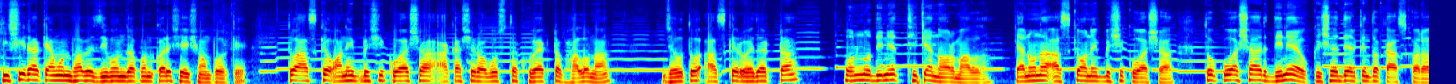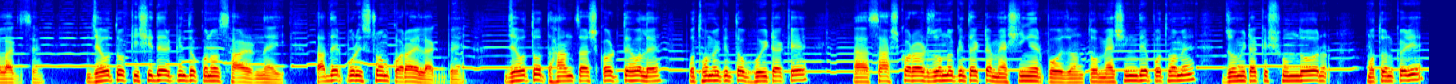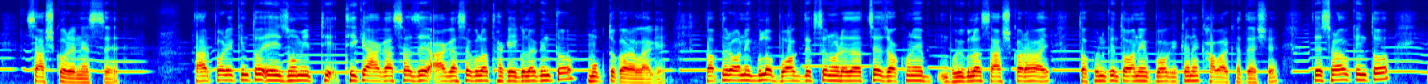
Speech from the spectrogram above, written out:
কৃষিরা কেমনভাবে জীবনযাপন করে সেই সম্পর্কে। তো আজকে অনেক বেশি কুয়াশা, আকাশের অবস্থা খুব একটা ভালো না। যেহেতু আজকের ওয়েদারটা অন্য দিনের থেকে নর্মাল কেননা আজকে অনেক বেশি কুয়াশা। তো কুয়াশার দিনেও কৃষিদের কিন্তু কাজ করা লাগছে। যেহেতু কৃষিদের কিন্তু কোনো ছাড় নেই, তাদের পরিশ্রম করাই লাগবে। যেহেতু ধান চাষ করতে হলে প্রথমে কিন্তু ভুঁইটাকে চাষ করার জন্য কিন্তু একটা মেশিংয়ের প্রয়োজন। তো মেশিং দিয়ে প্রথমে জমিটাকে সুন্দর মতন করে চাষ করে নিচ্ছে। তারপরে কিন্তু এই জমি থেকে আগাছা যে আগাছাগুলো থাকে, এগুলো কিন্তু মুক্ত করা লাগে। তো আপনারা অনেকগুলো বক দেখছেন, উড়ে যাচ্ছে। যখন এই ভুঁইগুলো চাষ করা হয়, তখন কিন্তু অনেক বক এখানে খাবার খেতে আসে। তো এছাড়াও কিন্তু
